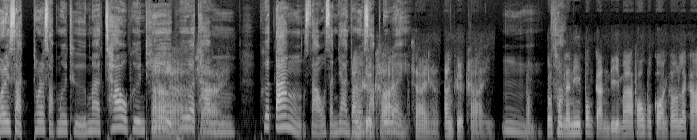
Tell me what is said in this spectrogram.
บริษัทโทรศัพท์มือถือมาเช่าพื้นที่อ่าเพื่อทำใช่ เพื่อตั้งเสาสัญญาณโทตั้งรเครืศัอพท์ข่าด้วยยใช่ฮะตั้งเครือข่ายอืมครับพวกพวกค่ะนั้นนี่ป้องกันดีมากเพราะอุปกรณ์เขาราคา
